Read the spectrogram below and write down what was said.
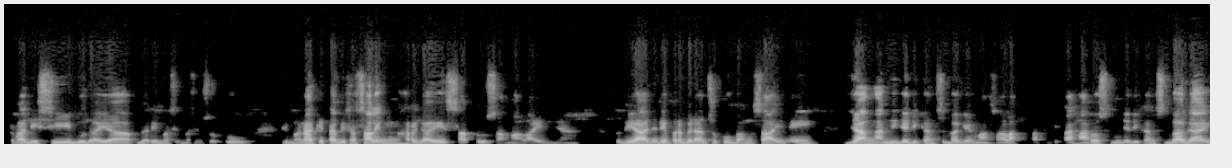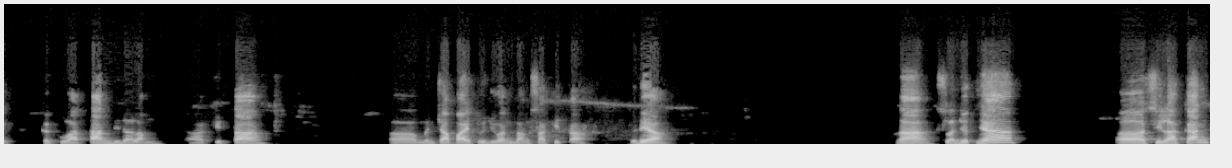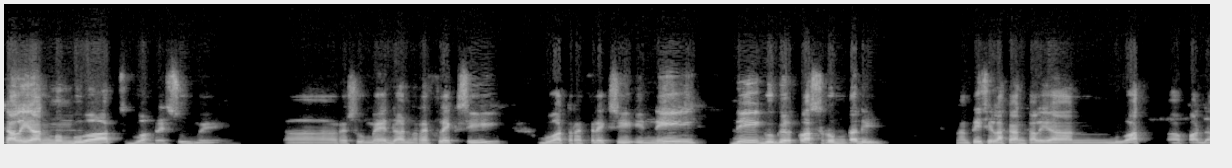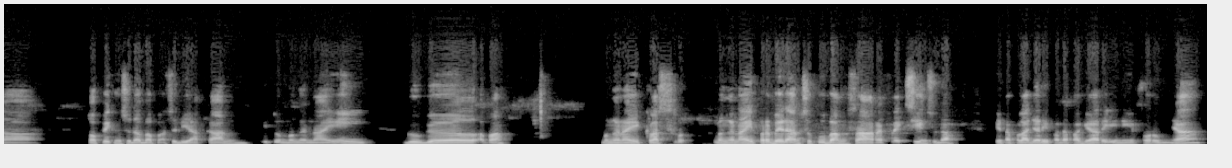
tradisi budaya dari masing-masing suku, di mana kita bisa saling menghargai satu sama lainnya. Itu dia. Jadi perbedaan suku bangsa ini jangan dijadikan sebagai masalah, tapi kita harus menjadikan sebagai kekuatan di dalam uh, kita uh, mencapai tujuan bangsa kita. Itu dia. Nah, selanjutnya uh, silakan kalian membuat sebuah resume, resume dan refleksi. Buat refleksi ini di Google Classroom tadi. Nanti silakan kalian buat uh, pada topik yang sudah Bapak sediakan itu mengenai Google apa? mengenai kelas mengenai perbedaan suku bangsa, refleksi yang sudah kita pelajari pada pagi hari ini. Forumnya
